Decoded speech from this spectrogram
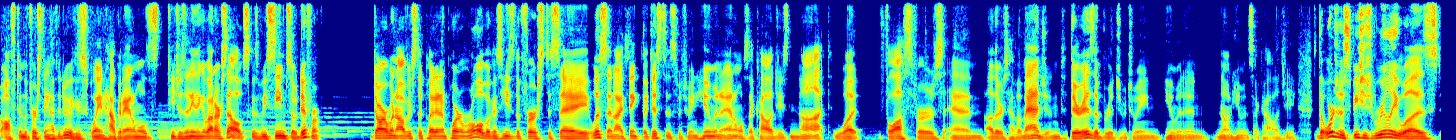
Often, the first thing I have to do is explain how could animals teach us anything about ourselves because we seem so different. Darwin obviously played an important role because he's the first to say, listen, I think the distance between human and animal psychology is not what philosophers and others have imagined. There is a bridge between human and non human psychology. The origin of species really was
